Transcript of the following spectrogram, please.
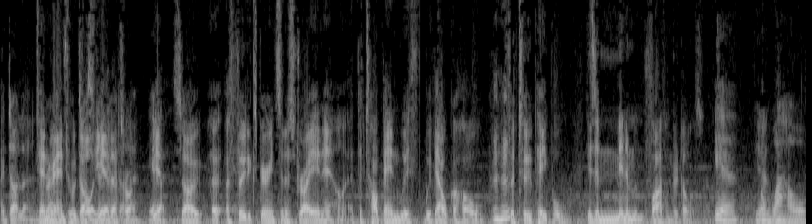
a dollar. Ten right? rand to a dollar. Yeah, that's dollar. right. Yeah. So a, a food experience in Australia now at the top end with with alcohol Mm-hmm. for two people is a minimum five hundred dollars. Yeah. Yeah. Oh, wow.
